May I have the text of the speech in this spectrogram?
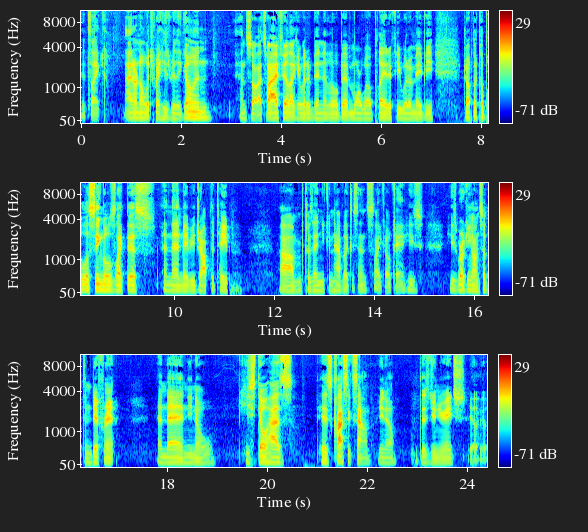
it's like I don't know which way he's really going, and so that's why I feel like it would have been a little bit more well played if he would have maybe dropped a couple of singles like this, and then maybe dropped the tape. Um, because then you can have like a sense like okay, he's he's working on something different, and then you know he still has his classic sound. You know, this Junior H Yep, yep.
